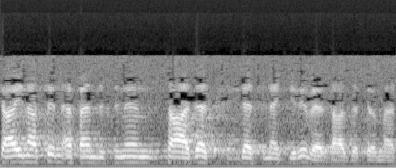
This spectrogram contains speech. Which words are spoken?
kainatın efendisinin saadet süccesine giriverdi Hazreti Ömer.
